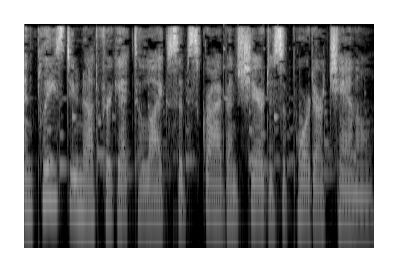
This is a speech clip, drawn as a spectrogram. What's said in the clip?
And please do not forget to like subscribe and share to support our channel.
